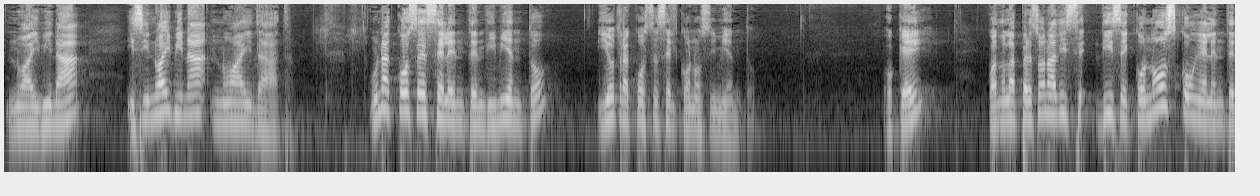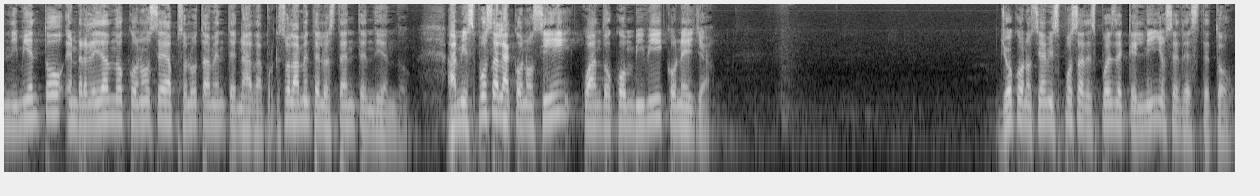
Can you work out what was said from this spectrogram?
no hay vina, y si no hay vina, no hay edad. Una cosa es el entendimiento y otra cosa es el conocimiento. ¿Ok? Cuando la persona dice, dice, conozco en el entendimiento, en realidad no conoce absolutamente nada, porque solamente lo está entendiendo. A mi esposa la conocí cuando conviví con ella. Yo conocí a mi esposa después de que el niño se destetó.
